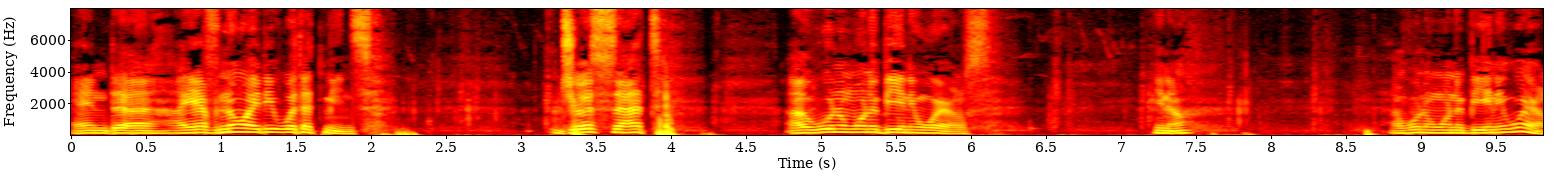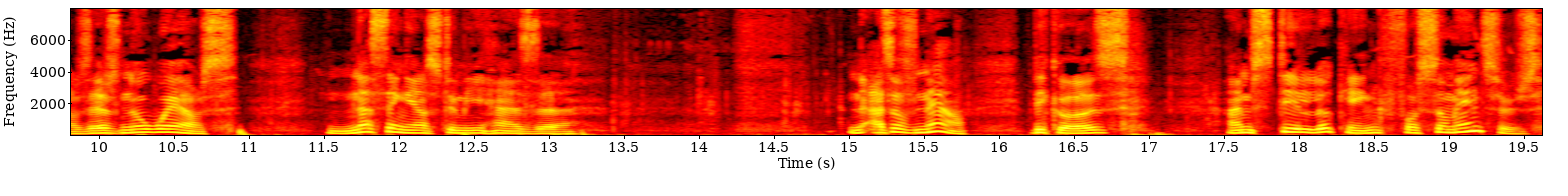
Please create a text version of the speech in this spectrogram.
And uh, I have no idea what that means. Just that I wouldn't want to be anywhere else. You know? I wouldn't want to be anywhere else. There's nowhere else. Nothing else to me has, uh, as of now, because I'm still looking for some answers.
